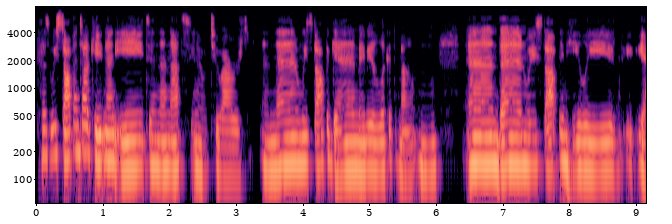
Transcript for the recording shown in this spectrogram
because we stop in Talkeetna and eat, and then that's you know two hours, and then we stop again, maybe look at the mountain, and then we stop in Healy. Yeah.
